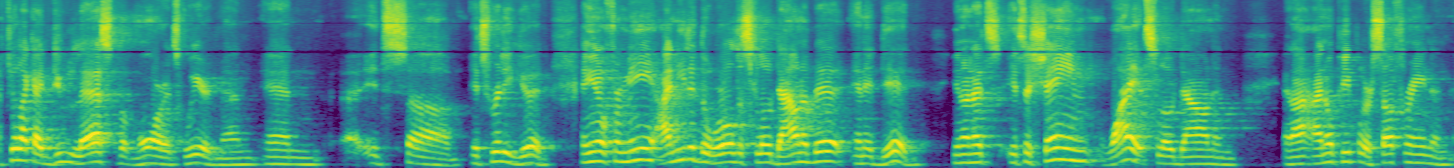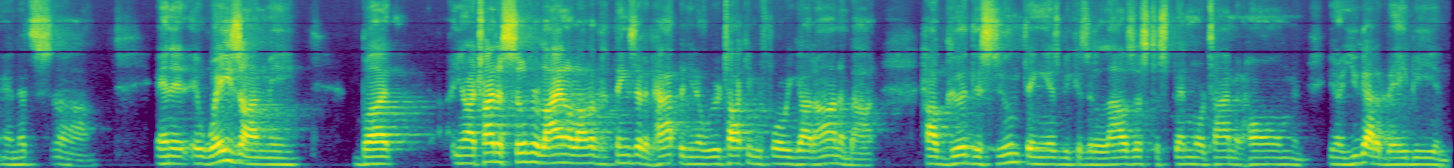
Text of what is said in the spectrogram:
I feel like I do less, but more. It's weird, man. And uh, it's, uh, it's really good. And, you know, for me, I needed the world to slow down a bit and it did you know, and it's it's a shame why it slowed down, and and I, I know people are suffering, and and it's uh, and it, it weighs on me, but you know, I try to silver line a lot of the things that have happened. You know, we were talking before we got on about how good this Zoom thing is because it allows us to spend more time at home, and you know, you got a baby, and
